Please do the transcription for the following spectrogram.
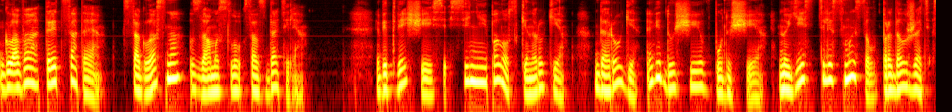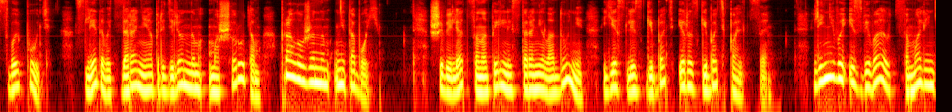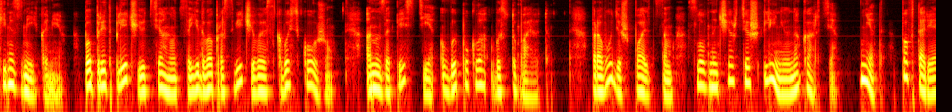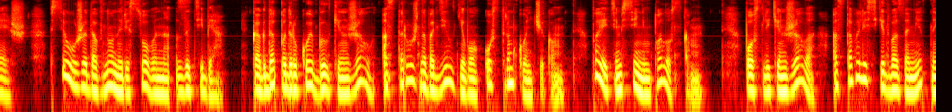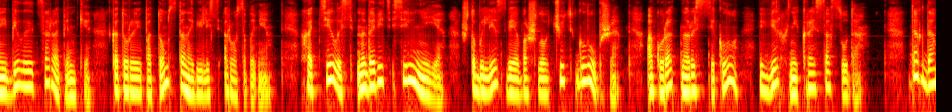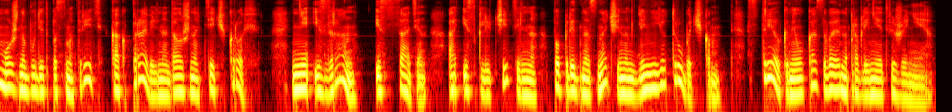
Глава 30. Согласно замыслу Создателя. Ветвящиеся синие полоски на руке. Дороги, ведущие в будущее. Но есть ли смысл продолжать свой путь? Следовать заранее определенным маршрутам, проложенным не тобой? Шевеляться на тыльной стороне ладони, если сгибать и разгибать пальцы. Лениво извиваются маленькими змейками – по предплечью тянутся, едва просвечивая сквозь кожу, а на запястье выпукло выступают. Проводишь пальцем, словно чертишь линию на карте. Нет, повторяешь. Все уже давно нарисовано за тебя. Когда под рукой был кинжал, осторожно водил его острым кончиком по этим синим полоскам. После кинжала оставались едва заметные белые царапинки, которые потом становились розовыми. Хотелось надавить сильнее, чтобы лезвие вошло чуть глубже, аккуратно рассекло верхний край сосуда. Тогда можно будет посмотреть, как правильно должна течь кровь. Не из ран, из ссадин, а исключительно по предназначенным для нее трубочкам, стрелками указывая направление движения,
